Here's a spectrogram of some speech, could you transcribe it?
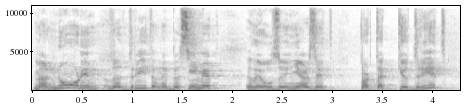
me nurin dhe dritën e besimit dhe udhëzoi njerëzit për tek kjo dritë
